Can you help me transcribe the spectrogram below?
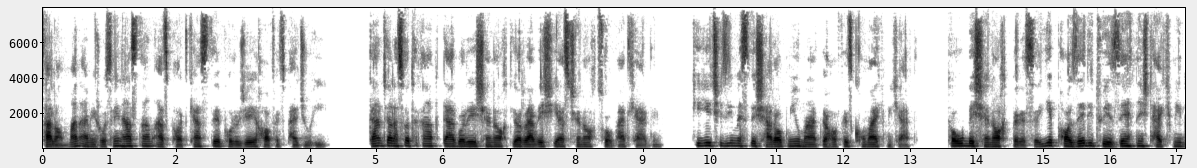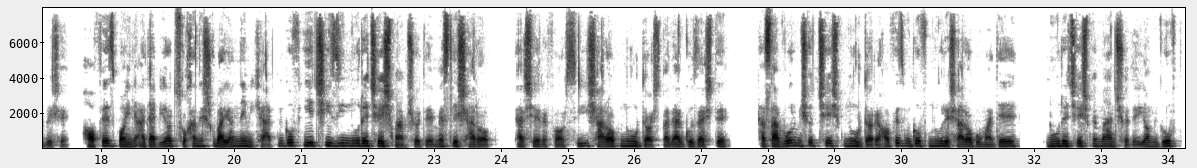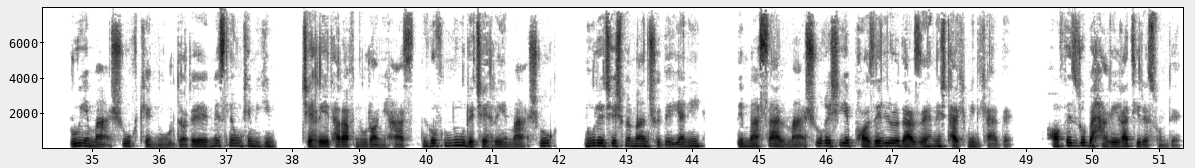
سلام من امیر حسین هستم از پادکست پروژه حافظ پژوهی. در جلسات قبل درباره شناخت یا روشی از شناخت صحبت کردیم که یه چیزی مثل شراب میومد به حافظ کمک می‌کرد تا او به شناخت برسه. یه پازلی توی ذهنش تکمیل بشه. حافظ با این ادبیات سخنش رو بیان نمی‌کرد. می‌گفت یه چیزی نور چشمم شده مثل شراب. در شعر فارسی شراب نور داشت و در گذشته تصور می‌شد چشم نور داره. حافظ می‌گفت نور شراب اومده نور چشم من شده. یا می‌گفت روی معشوق که نور داره مثل اون که میگیم چهره طرف نورانی هست. می‌گفت نور چهره معشوق نور چشم من شده. یعنی به مثل معشوقش یه پازلی رو در ذهنش تکمیل کرده. حافظ رو به حقیقتی رسونده.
